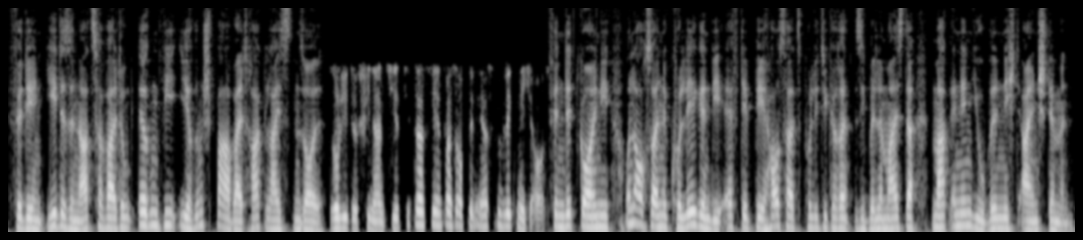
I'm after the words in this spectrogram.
für den jede Senatsverwaltung irgendwie ihren Spar Sparbeitrag leisten soll. Solide finanziert sich das jedenfalls auf den ersten Blick nicht aus. Findet Goini und auch seine Kollegin, die FDP-Haushaltspolitikerin Sibylle Meister, mag in den Jubel nicht einstimmen.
